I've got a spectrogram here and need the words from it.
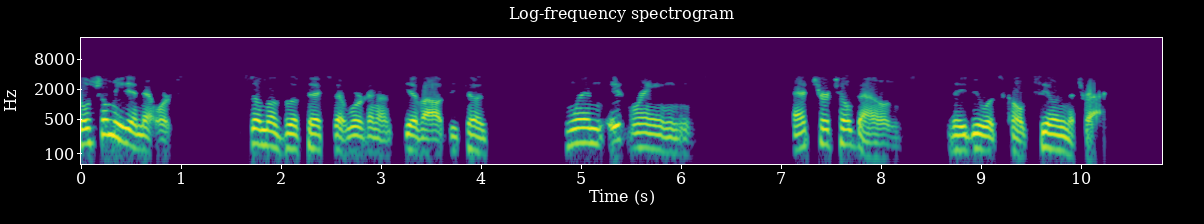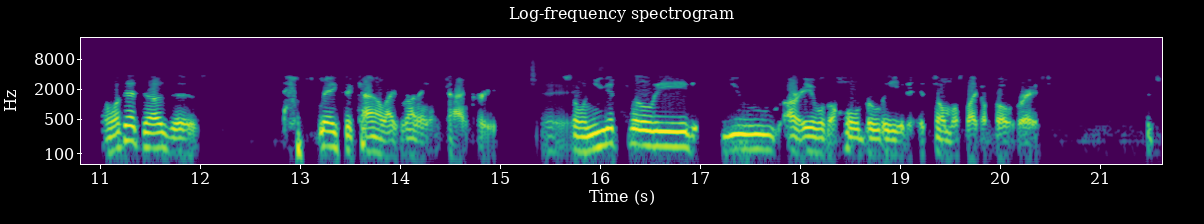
social media networks some of the picks that we're going to give out because when it rains at Churchill Downs, they do what's called sealing the track. And what that does is it makes it kind of like running in concrete. Jeez. So when you get to the lead, you are able to hold the lead. It's almost like a boat race. It's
